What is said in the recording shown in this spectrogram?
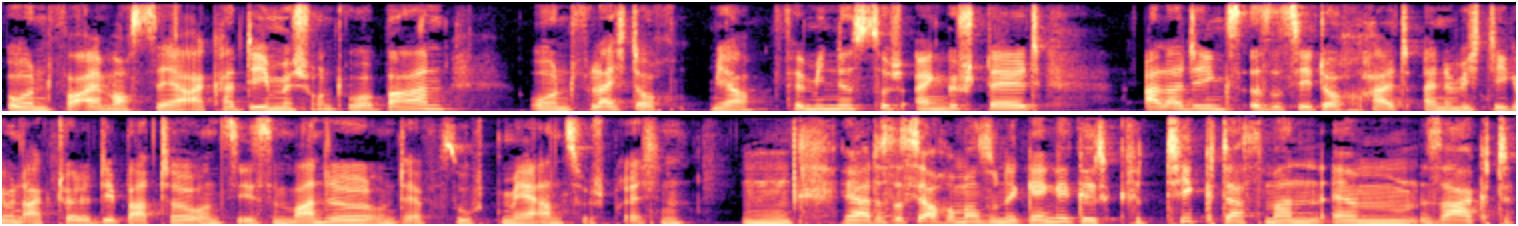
und vor allem auch sehr akademisch und urban und vielleicht auch ja feministisch eingestellt. Allerdings ist es jedoch halt eine wichtige und aktuelle Debatte und sie ist im Wandel und er versucht mehr anzusprechen. Mhm. Ja, das ist ja auch immer so eine gängige Kritik, dass man ähm, sagt,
